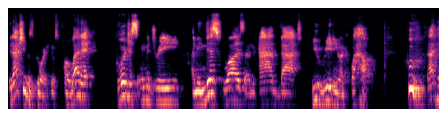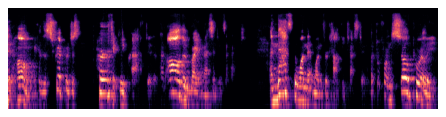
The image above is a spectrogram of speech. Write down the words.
it actually was gorgeous. It was poetic, gorgeous imagery. I mean, this was an ad that you read and you're like, wow, whew, that hit home because the script was just perfectly crafted. It had all the right messages in it. And that's the one that won for copy testing, but performed so poorly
